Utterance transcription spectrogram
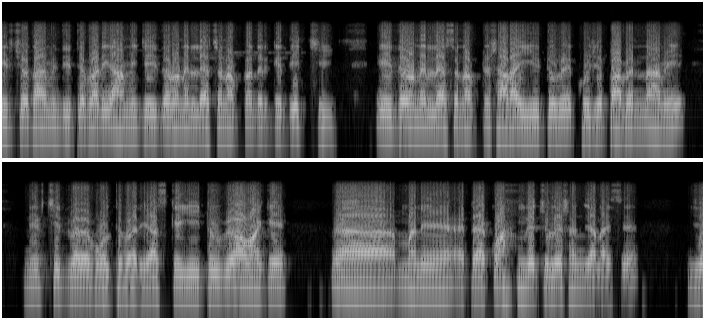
নিশ্চয়তা আমি দিতে পারি। আমি যেই ধরনের লেসন আপনাদেরকে দিচ্ছি, এই ধরনের লেসন আপনি সারা ইউটিউবে খুঁজে পাবেন না, আমি নিশ্চিতভাবে বলতে পারি। আজকে ইউটিউবে আমাকে মানে এটা কংগ্রেচুলেশন জানাইছে। যে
